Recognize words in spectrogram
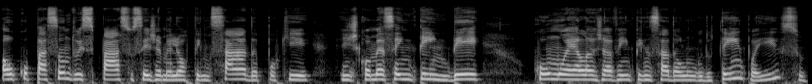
a ocupação do espaço seja melhor pensada, porque a gente começa a entender como ela já vem pensada ao longo do tempo, é isso?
